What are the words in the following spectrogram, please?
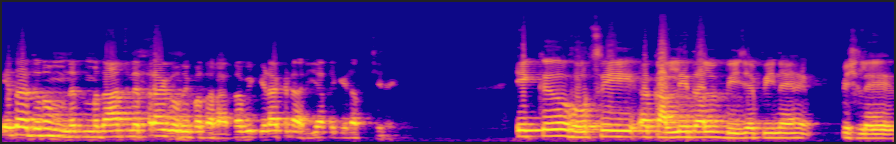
ਇਹ ਤਾਂ ਜਦੋਂ ਨ- ਮੈਦਾਨ 'ਚ ਨਿਤਰਾਂਗੇ ਉਦੋਂ ਹੀ ਪਤਾ ਲੱਗਦਾ ਵੀ ਕਿਹੜਾ ਖਿਡਾਰੀ ਆ ਤੇ ਕਿਹੜਾ ਪਿੱਛੇ ਰਹਿ ਗਿਆ। ਇੱਕ ਹੋਰ ਸੀ ਅਕਾਲੀ ਦਲ, ਬੀਜੇਪੀ ਨੇ ਪਿਛਲੇ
